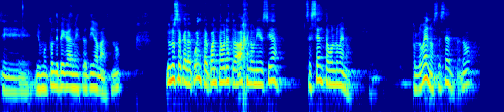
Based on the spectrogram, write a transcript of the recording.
eh, y un montón de pega administrativa más, ¿no? Y uno saca la cuenta, ¿cuántas horas trabaja en la universidad? 60 por lo menos. Por lo menos 60, ¿no?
